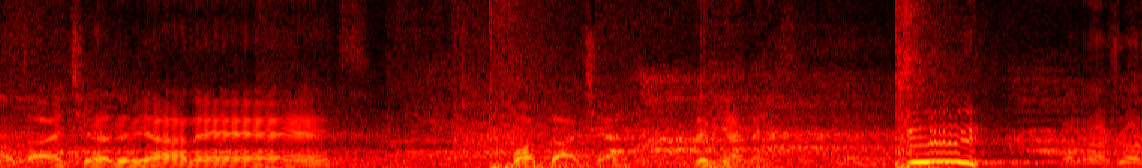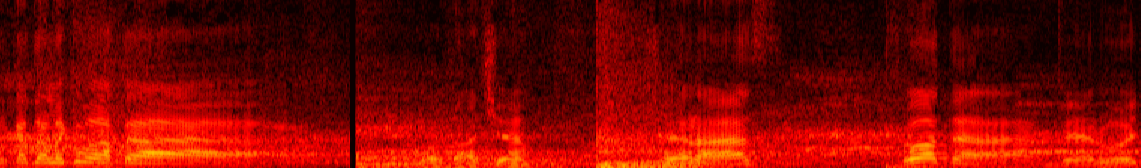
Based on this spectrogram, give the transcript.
Подача Дем'янець. Подача Дем'янець. Рожорка далековата. Подача. Ще раз. Що там? Беруть.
